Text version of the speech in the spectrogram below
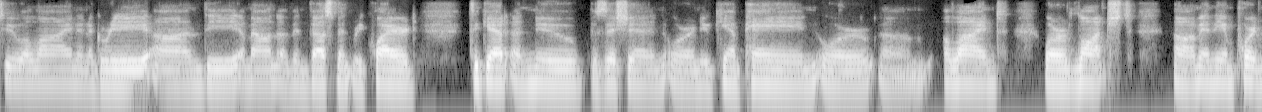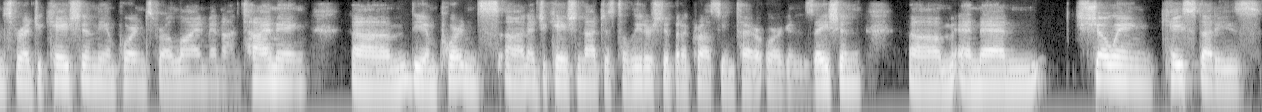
to align and agree on the amount of investment required to get a new position or a new campaign or um, aligned or launched um, and the importance for education, the importance for alignment on timing, um, the importance on education, not just to leadership, but across the entire organization. Um, and then showing case studies,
